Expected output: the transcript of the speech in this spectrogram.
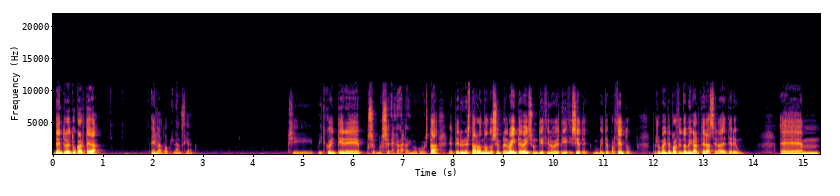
dentro de tu cartera? En la dominancia. Si Bitcoin tiene, pues, no sé, ahora mismo cómo está, Ethereum está rondando siempre el 20, ¿veis? Un 19, 17, un 20%. Pues un 20% de mi cartera será de Ethereum. Em,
